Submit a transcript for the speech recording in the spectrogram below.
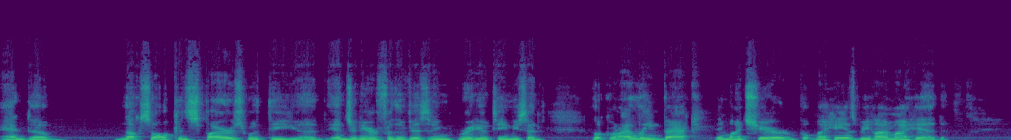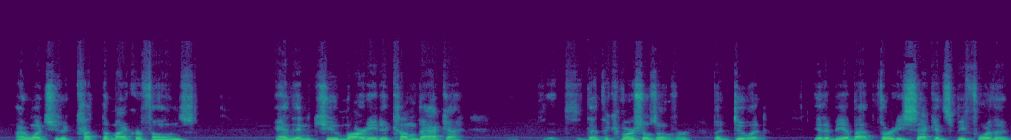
and uh, Nuxhall conspires with the uh, engineer for the visiting radio team. He said, Look, when I lean back in my chair and put my hands behind my head, I want you to cut the microphones and then cue Marty to come back uh, that the commercial's over, but do it. It'll be about 30 seconds before the,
